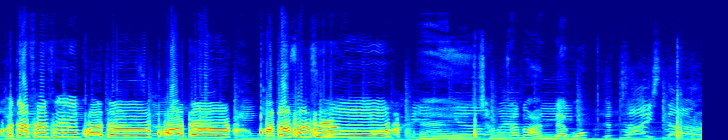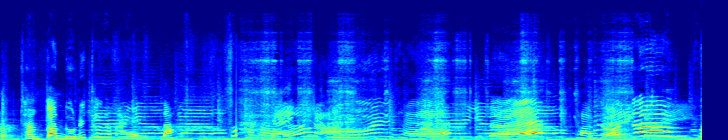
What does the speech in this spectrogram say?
과자 사세요, 과자, 과자, 과자 사세요. 에이, 장사도 안 되고. 잠깐 놀이터를 가야겠다. 하나, 둘, 셋, 넷, 다섯, 점프.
